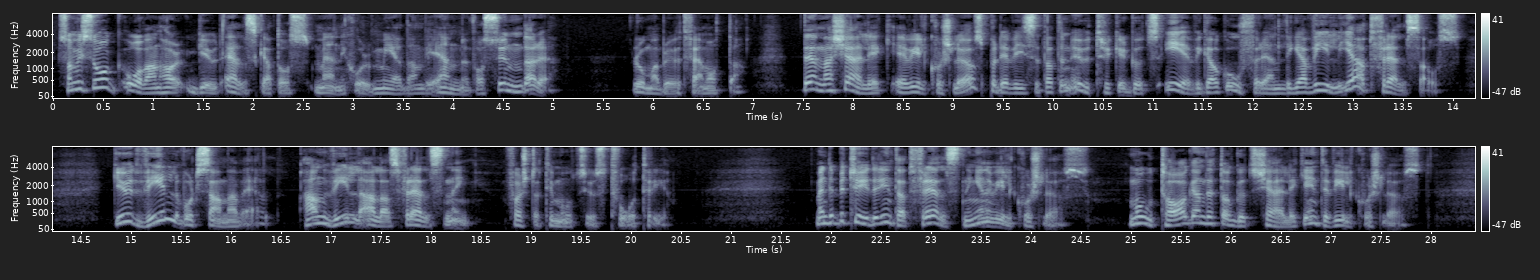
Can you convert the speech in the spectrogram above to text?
Som vi såg ovan har Gud älskat oss människor medan vi ännu var syndare. Romarbrevet 5.8. Denna kärlek är villkorslös på det viset att den uttrycker Guds eviga och oförändliga vilja att frälsa oss. Gud vill vårt sanna väl. Han vill allas frälsning. 1 Timoteus 2.3. Men det betyder inte att frälsningen är villkorslös. Mottagandet av Guds kärlek är inte villkorslöst.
